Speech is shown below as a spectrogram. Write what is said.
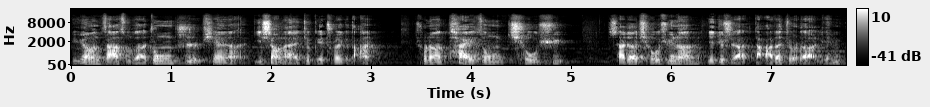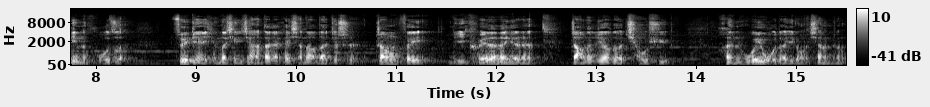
《酉阳杂俎》的中志篇啊，一上来就给出了一个答案，说呢太宗虬须。啥叫虬须呢？也就是啊打着卷的连鬓胡子。最典型的形象，大家可以想到的就是张飞、李逵的那些人，长得就叫做虬须，很威武的一种象征。《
